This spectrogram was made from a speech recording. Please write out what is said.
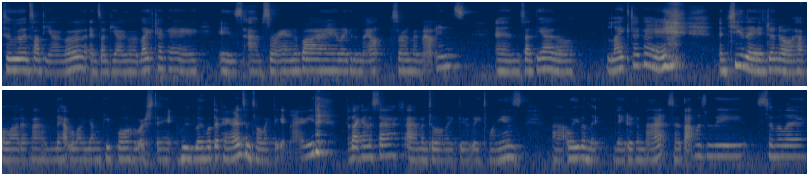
So we were in Santiago, and Santiago, like Taipei, is um, surrounded by like the mount, surrounded by mountains, and Santiago, like Taipei, and Chile in general have a lot of um, they have a lot of young people who are staying who live with their parents until like they get married, that kind of stuff, um, until like their late twenties, uh, or even like later than that. So that was really similar.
